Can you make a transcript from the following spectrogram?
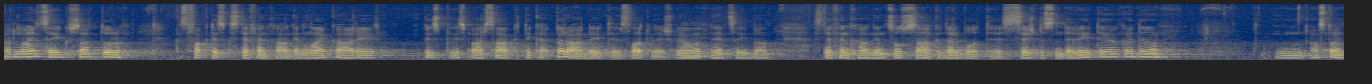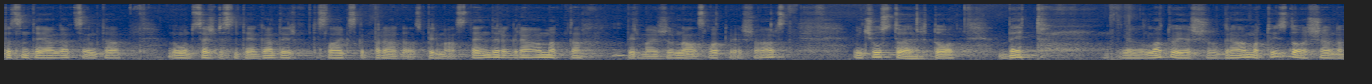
ar laicīgu saturu, kas faktiski Stefenhāgena laikā arī vispār sāka tikai parādīties latviešu grāmatniecībā. Stefenhāgens uzsāka darboties 69. gadā, 18. gadsimtā. Nu, 60. gadi ir tas laiks, kad parādās pirmā stendera grāmata, pirmais žurnāls Latviešu ārsti. Viņš uztvēra to, bet latviešu grāmatu izdošana,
